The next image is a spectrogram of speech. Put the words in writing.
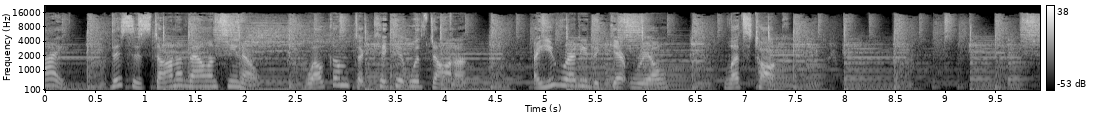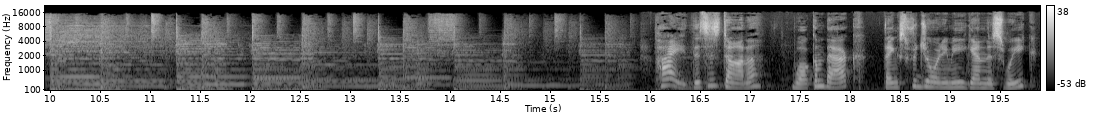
Hi, this is Donna Valentino. Welcome to Kick It with Donna. Are you ready to get real? Let's talk. Hi, this is Donna. Welcome back. Thanks for joining me again this week.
